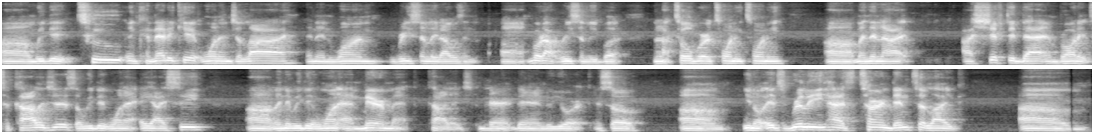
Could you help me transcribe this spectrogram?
Um, we did two in Connecticut, one in July, and then one recently that was in, uh, well, not recently, but in October 2020. Um, and then I, I shifted that and brought it to colleges. So we did one at AIC, um, and then we did one at Merrimack College there, there in New York. And so, um, you know, it's really has turned into like um,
